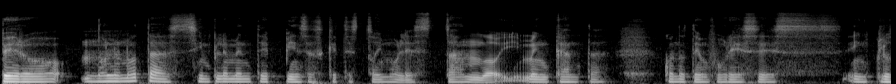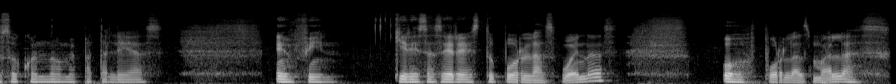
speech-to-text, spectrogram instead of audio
pero no lo notas, simplemente piensas que te estoy molestando y me encanta cuando te enfureces, incluso cuando me pataleas. En fin, ¿quieres hacer esto por las buenas o por las malas?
